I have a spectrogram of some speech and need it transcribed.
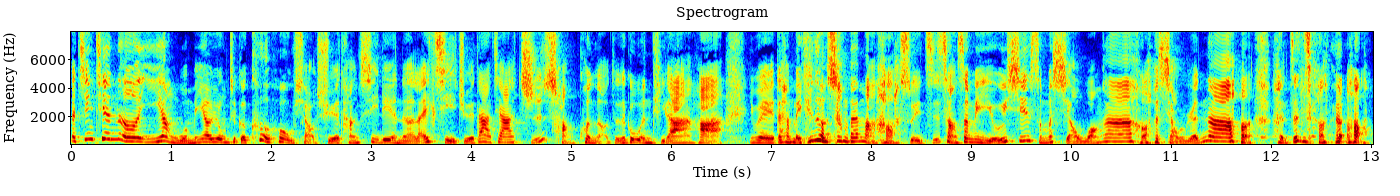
那今天呢，一样我们要用这个课后小学堂系列呢，来解决大家职场困扰的这个问题啦，哈，因为大家每天都要上班嘛，哈，所以职场上面有一些什么小王啊、小人啊，很正常的哈，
